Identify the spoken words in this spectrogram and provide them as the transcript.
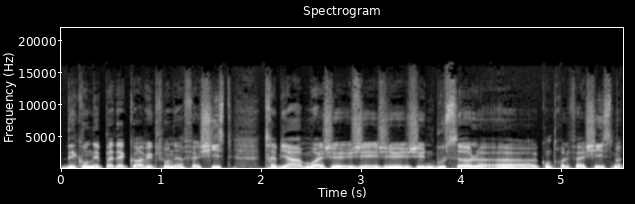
dès qu'on n'est pas d'accord avec lui, on est fasciste. Très bien, moi j'ai une boussole euh, contre le fascisme.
